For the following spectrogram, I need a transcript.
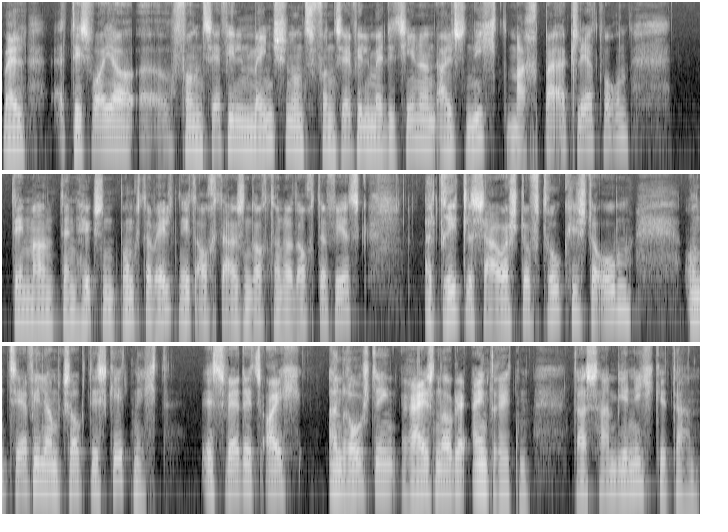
Weil das war ja äh, von sehr vielen Menschen und von sehr vielen Medizinern als nicht machbar erklärt worden. Den man den höchsten Punkt der Welt, nicht 8848, ein Drittel Sauerstoffdruck ist da oben. Und sehr viele haben gesagt, das geht nicht es wird jetzt euch an Roasting Reisnagel eintreten. Das haben wir nicht getan.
